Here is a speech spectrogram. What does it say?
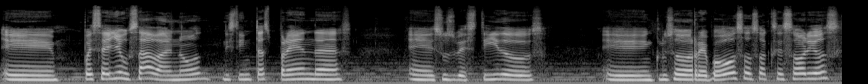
eh, pues ella usaba, ¿no? Distintas prendas, eh, sus vestidos, eh, incluso rebozos o accesorios.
